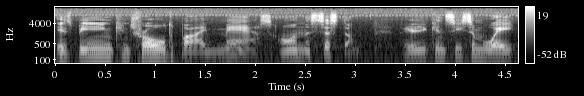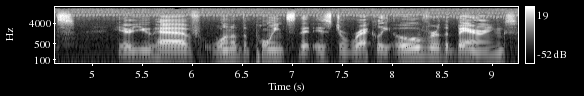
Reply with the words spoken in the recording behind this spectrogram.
is being controlled by mass on the system. Here you can see some weights. Here you have one of the points that is directly over the bearings.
